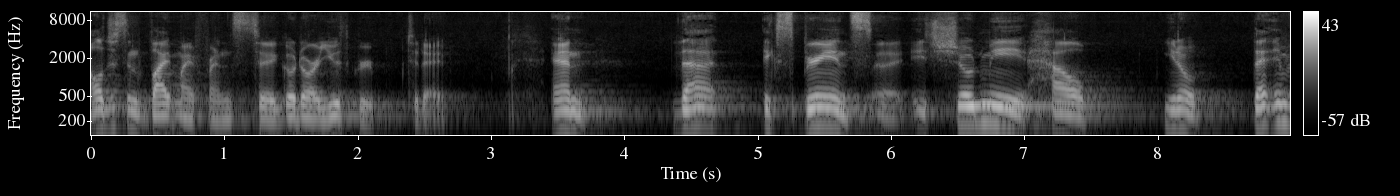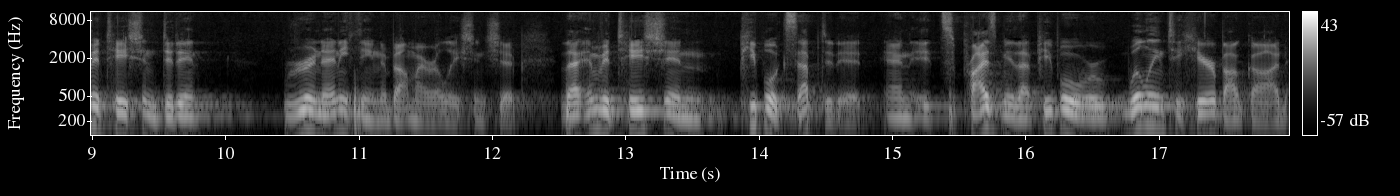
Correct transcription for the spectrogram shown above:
I'll just invite my friends to go to our youth group today. And that experience, uh, it showed me how, you know, that invitation didn't ruin anything about my relationship. That invitation, people accepted it. And it surprised me that people were willing to hear about God,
